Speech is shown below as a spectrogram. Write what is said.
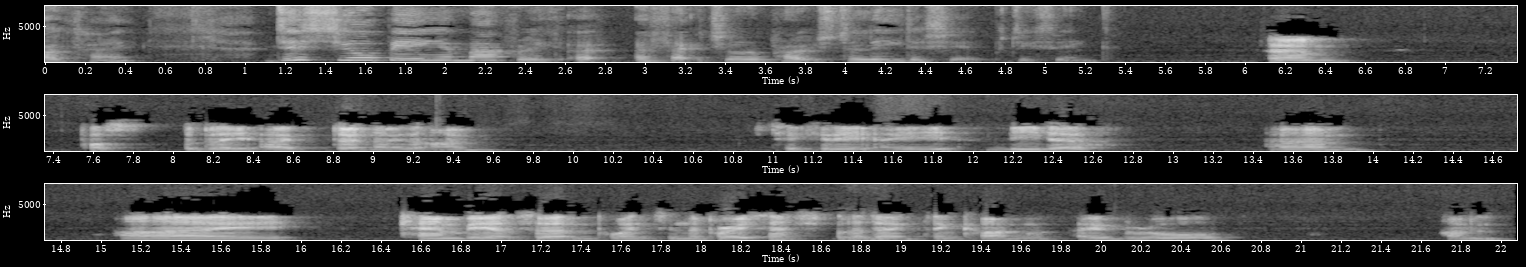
Okay. Does your being a maverick uh, affect your approach to leadership, do you think? Um, possibly, I don't know that I'm particularly a leader. Um, I can be at certain points in the process, but I don't think I'm overall. I'm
